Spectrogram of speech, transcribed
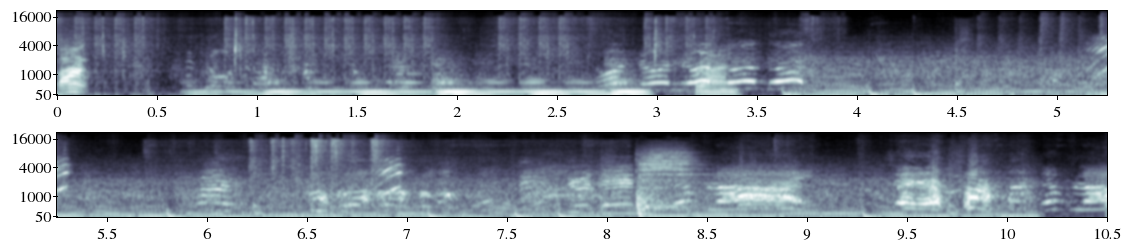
Bonk. โดนอยู่เด็ดเรียบร้อยเรียบร้อยเรียบร้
